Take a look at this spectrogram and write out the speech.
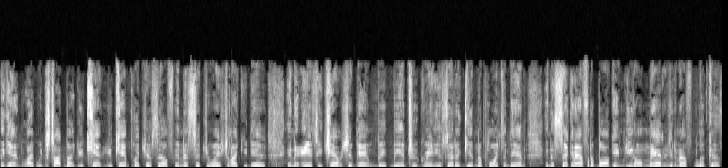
Again, like we just talked about, you can't you can't put yourself in a situation like you did in the AFC Championship game, be, being too greedy instead of getting the points, and then in the second half of the ball game, you don't manage it enough. Look, because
